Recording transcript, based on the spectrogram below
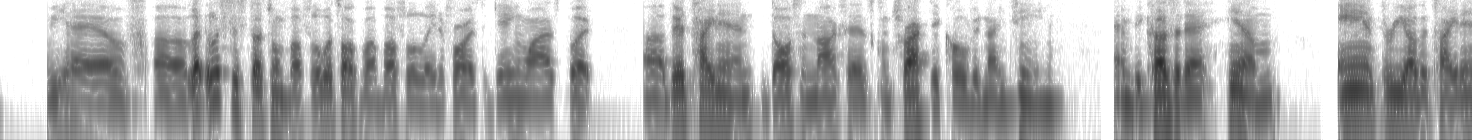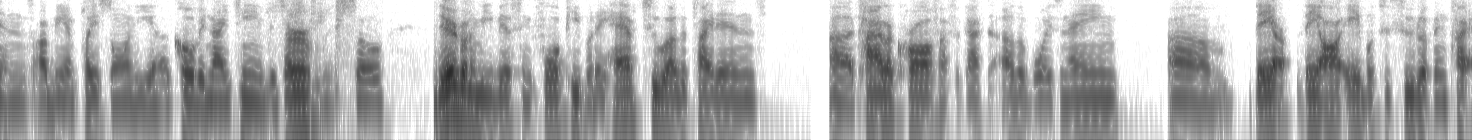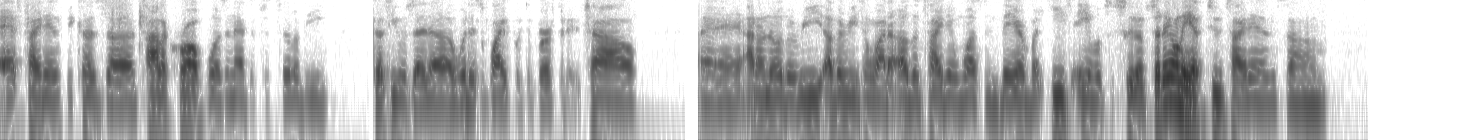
We have uh, let, us just touch on Buffalo. We'll talk about Buffalo later, as far as the game wise, but uh, their tight end Dawson Knox has contracted COVID nineteen, and because of that, him and three other tight ends are being placed on the uh, COVID nineteen reserve list. So they're going to be missing four people. They have two other tight ends, uh, Tyler Kroft, I forgot the other boy's name. Um, they are they are able to suit up in tight as tight ends because uh, Tyler Kroft wasn't at the facility because he was at uh, with his wife with the birth of their child. And I don't know the re- other reason why the other tight end wasn't there, but he's able to suit up. So they only have two tight ends. Um,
